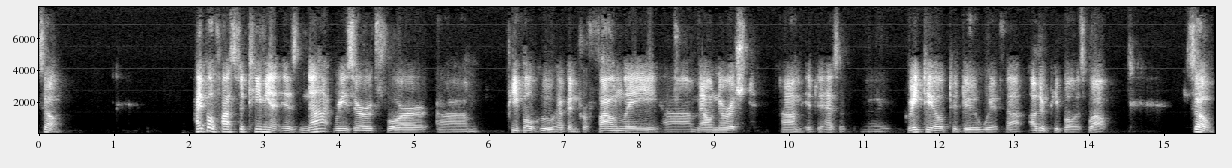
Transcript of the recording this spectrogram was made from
So, hypophosphatemia is not reserved for um, people who have been profoundly uh, malnourished. Um, it has a, a, great deal to do with uh, other people as well. So,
